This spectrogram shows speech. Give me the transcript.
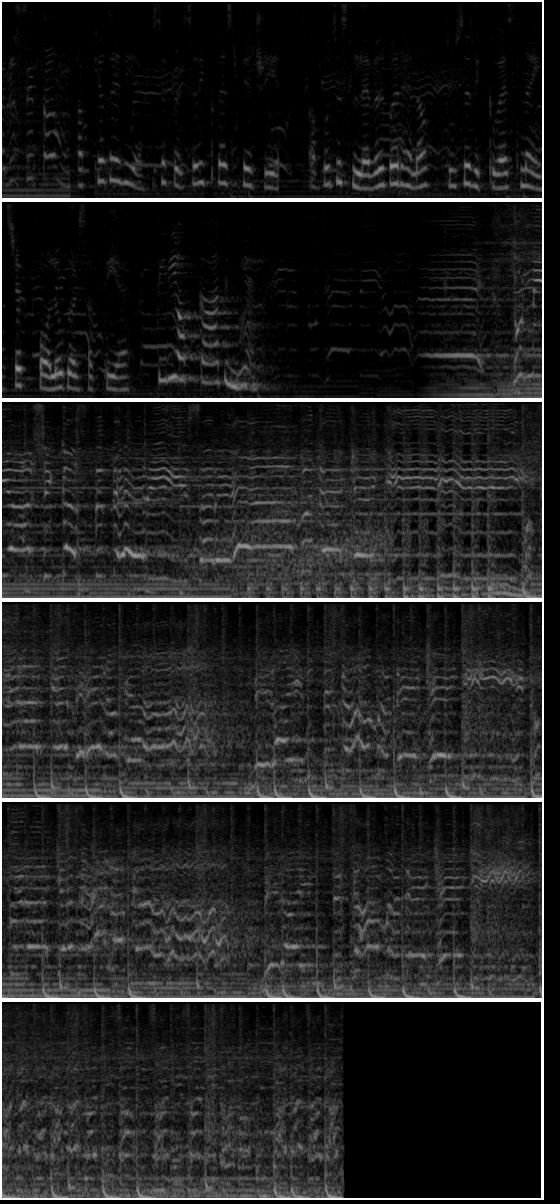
अब क्या कर रही है? उसे फिर से रिक्वेस्ट भेज रही है। अब वो जिस लेवल पर है ना तो उसे रिक्वेस्ट नहीं, सिर्फ़ फॉलो कर सकती है। तेरी औकात नहीं है।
